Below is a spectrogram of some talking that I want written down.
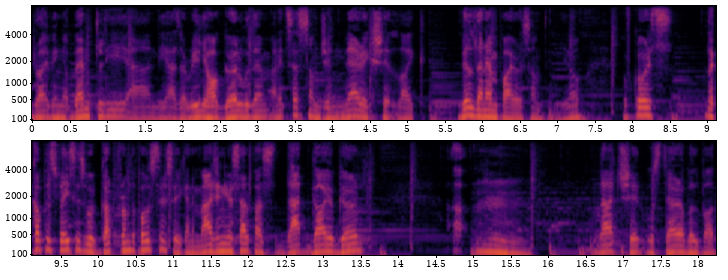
driving a Bentley and he has a really hot girl with him and it says some generic shit like build an empire or something, you know? Of course, the couple's faces were cut from the poster, so you can imagine yourself as that guy or girl. Uh, hmm, that shit was terrible, but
